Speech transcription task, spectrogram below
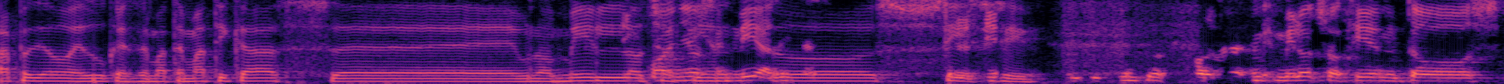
rápido, Edu, que es de matemáticas, eh, unos 1800. años en días, Sí, sí, sí. 1800.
